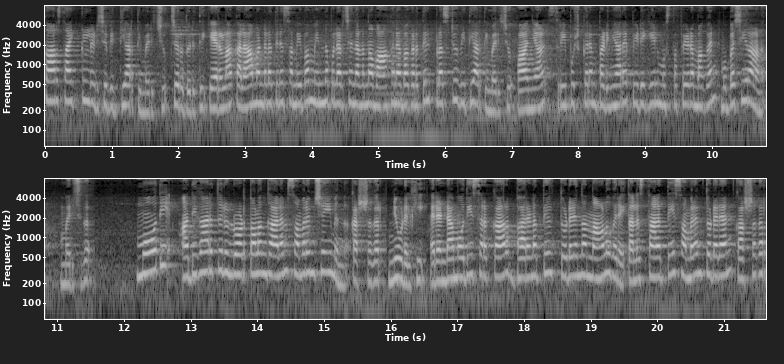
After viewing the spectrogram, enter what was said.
കാർ സൈക്കിളിലിടിച്ച് വിദ്യാർത്ഥി മരിച്ചു. ചെറുതുരുത്തി. കേരള കലാമണ്ഡലത്തിന് സമീപം ഇന്ന് പുലർച്ചെ നടന്ന വാഹനാപകടത്തിൽ പ്ലസ് ടു വിദ്യാർത്ഥി മരിച്ചു. പാഞ്ഞാൾ ശ്രീ പുഷ്കരം പടിഞ്ഞാറെ പീടികയിൽ മുസ്തഫയുടെ മകൻ മുബഷീറാണ് മരിച്ചത്. മോദി അധികാരത്തിലുള്ളിടത്തോളം കാലം സമരം ചെയ്യുമെന്ന് കർഷകർ. ന്യൂഡൽഹി. രണ്ടാം മോദി സർക്കാർ ഭരണത്തിൽ തുടരുന്ന നാളുവരെ തലസ്ഥാനത്തെ സമരം തുടരാൻ കർഷകർ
